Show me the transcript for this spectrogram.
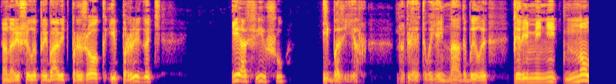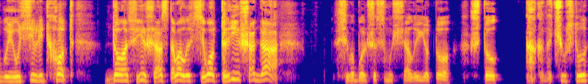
Она решила прибавить прыжок и прыгать и афишу, и барьер. Но для этого ей надо было переменить ногу и усилить ход. До афиши оставалось всего три шага. Всего больше смущало ее то, что, как она чувствовала,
